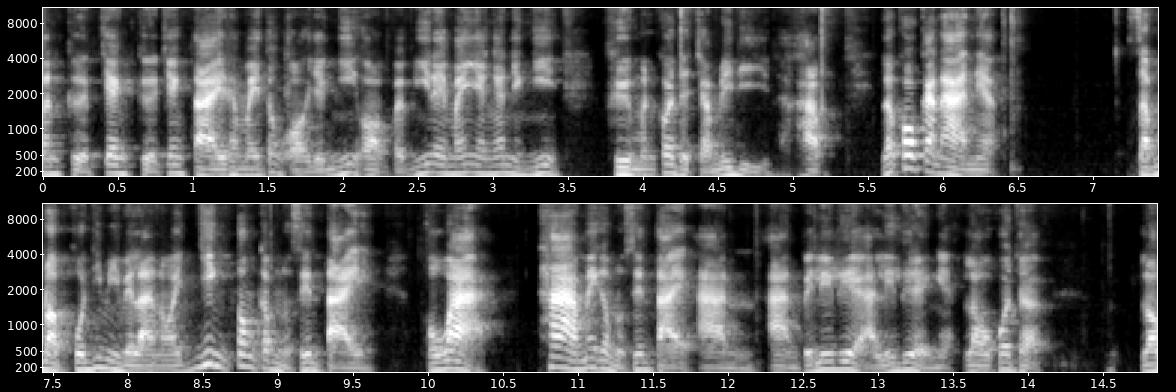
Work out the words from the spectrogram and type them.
วันเกิดแจ้งเกิดแจ้งตายทำไมต้องออกอย่างนี้ออกแบบนี้ได้ไหมอย่างนั้นอย่างนี้ คือมันก็จะจำได้ดีนะครับ แล้วก็การอ่านเนี่ยสำหรับคนที่มีเวลาน้อยยิ่งต้องกำหนดเส้นตายเพราะว่าถ้าไม่กำหนดเส้นตายอ่านอ่านไปเรื่อยๆอ่านเรื่อยๆอย่างเงี้ยเราก็จะเรา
